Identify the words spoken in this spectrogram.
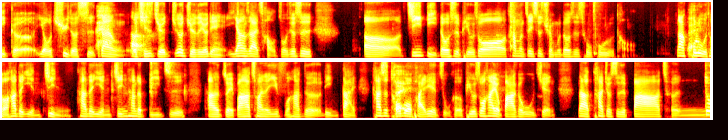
一个有趣的事，但 我其实觉就觉得有点一样在炒作，就是呃基底都是，比如说他们这次全部都是出骷髅头。那骷髅头，他的眼镜、他的眼睛、他的鼻子、他的嘴巴、他穿的衣服、他的领带，它是透过排列组合。比如说，它有八个物件，那它就是八乘对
